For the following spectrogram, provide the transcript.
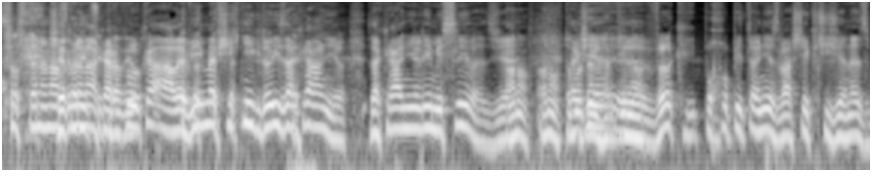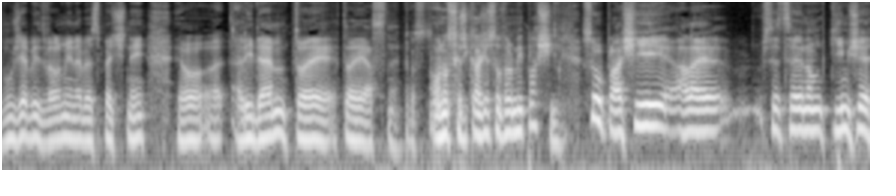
co jste na nás Červená tady karkulka, ale víme všichni, kdo ji zachránil. Zachránil ji myslivec, že? Ano, ano, to Takže ten hrdina. eh, vlk pochopitelně, zvláště kříženec, může být velmi nebezpečný jo, lidem, to je, to je jasné. Prostě. Ono se říká, že jsou velmi plaší. Jsou plaší, ale přece jenom tím, že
